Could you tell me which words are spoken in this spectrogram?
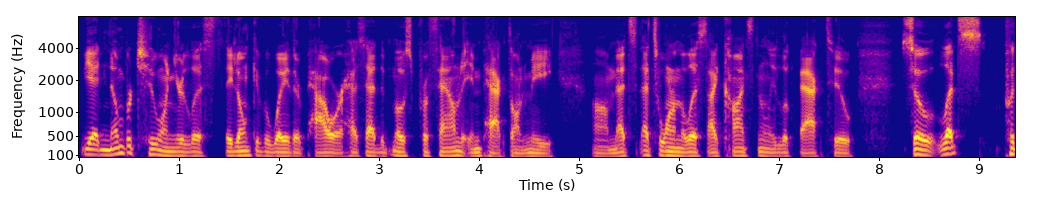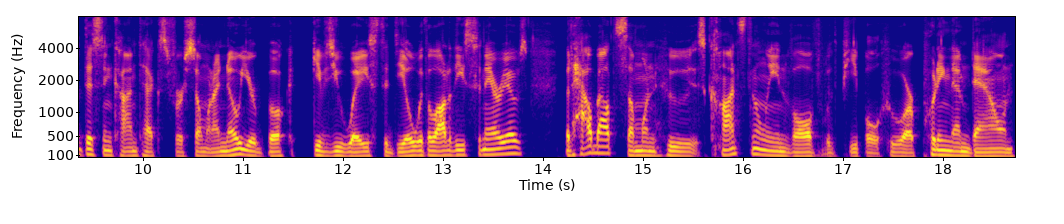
Yeah, number two on your list, they don't give away their power, has had the most profound impact on me. Um, that's that's one on the list I constantly look back to. So let's put this in context for someone. I know your book gives you ways to deal with a lot of these scenarios, but how about someone who is constantly involved with people who are putting them down,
